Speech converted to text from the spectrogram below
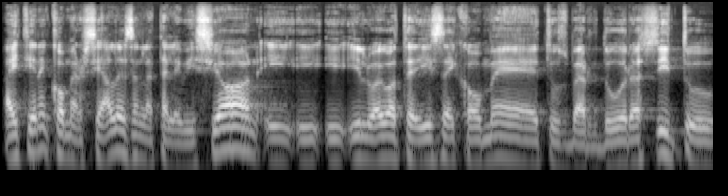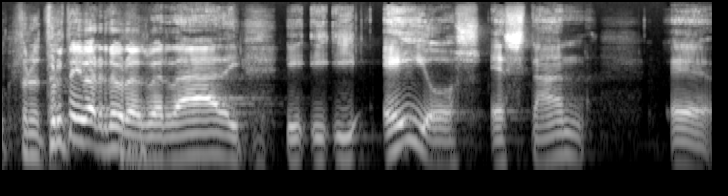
ahí tienen comerciales en la televisión y, y- y- y luego te dice come tus verduras y tu Fruta. y verduras, ¿verdad? Y, ellos están, eh,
